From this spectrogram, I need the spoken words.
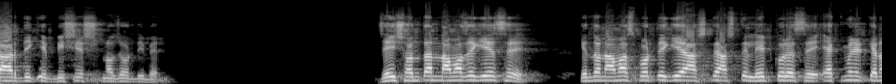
তার দিকে বিশেষ নজর দিবেন। যেই সন্তান নামাজে গিয়েছে, কিন্তু নামাজ পড়তে গিয়ে আসতে আসতে লেট করেছে, এক মিনিট কেন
